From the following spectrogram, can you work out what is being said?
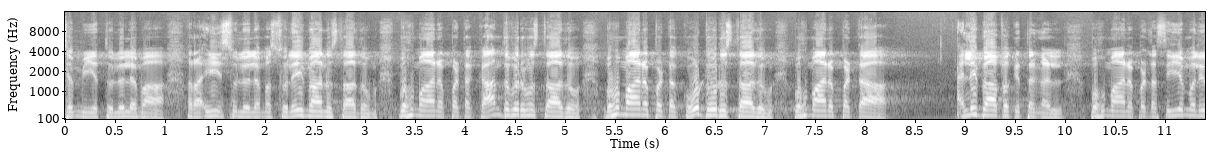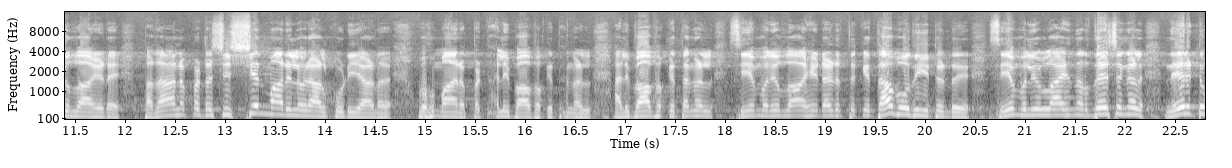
ജമ്മിയത്തുലുലമ റഈസുലുലമ സുലൈമാൻ ഉസ്താദും ബഹുമാനപ്പെട്ട കാന്തപുരം ഉസ്താദും ബഹുമാനപ്പെട്ട കോട്ടൂർ ഉസ്താദും ബഹുമാനപ്പെട്ട അലിബാബക്കിത്തങ്ങൾ ബഹുമാനപ്പെട്ട സി എം അലിയുള്ളയുടെ പ്രധാനപ്പെട്ട ശിഷ്യന്മാരിൽ ഒരാൾ കൂടിയാണ് ബഹുമാനപ്പെട്ട അലിബാബക്കിത്തങ്ങൾ അലിബാബക്കിത്തങ്ങൾ സി എം അലിയുള്ളാഹിയുടെ അടുത്ത് കിതാബ് ഓതിയിട്ടുണ്ട്. സി എം അലിയുള്ളാഹി നിർദ്ദേശങ്ങൾ നേരിട്ട്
